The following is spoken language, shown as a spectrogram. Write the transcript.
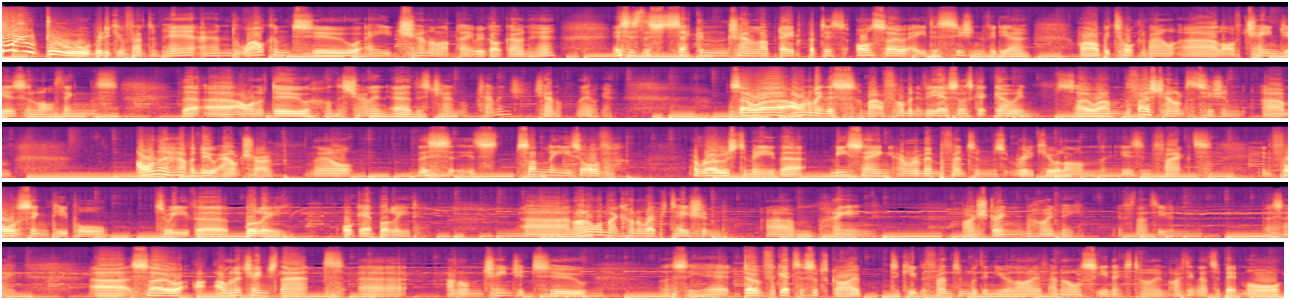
Hello YouTube! Ridiculed Phantom here, and welcome to a channel update we've got going here. This is the second channel update, but it's also a decision video, where I'll be talking about uh, a lot of changes and a lot of things that uh, I want to do on this challenge. Uh, this channel challenge channel. There we go. So uh, I want to make this about a five minute video, so let's get going. So um, the first channel decision. Um, I want to have a new outro. Now, this is suddenly sort of arose to me that me saying and remember Phantom's ridicule on is in fact enforcing people to either bully or get bullied. Uh, and I don't want that kind of reputation um, hanging by a string behind me, if that's even they're saying. Uh, so I am going to change that, uh, and to change it to Let's see here. Don't forget to subscribe to keep the Phantom within you alive, and I will see you next time. I think that's a bit more...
